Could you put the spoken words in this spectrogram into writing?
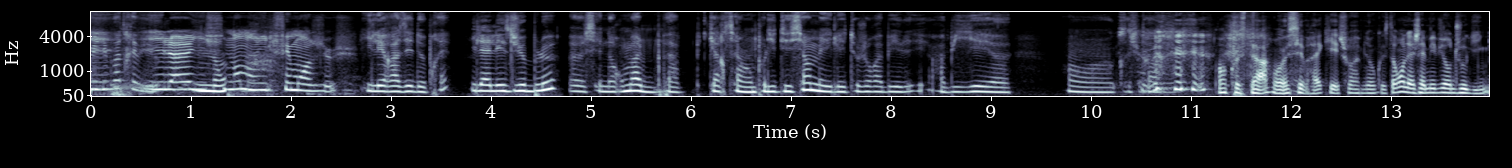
il est pas très vieux. Il a, il- Non. non, non, il fait moins vieux. Il est rasé de près? Il a les yeux bleus. Euh, c'est normal, bah, car c'est un politicien, mais il est toujours habillé, habillé euh, en costard. En costard, ouais, c'est vrai qu'il est toujours habillé en costard. On l'a jamais vu en jogging.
